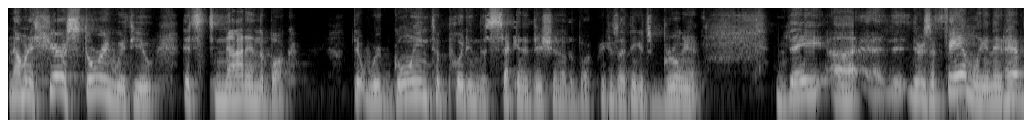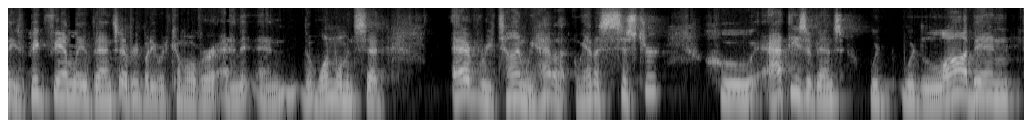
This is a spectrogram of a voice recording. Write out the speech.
Now, I'm going to share a story with you that's not in the book, that we're going to put in the second edition of the book because I think it's brilliant. They uh, there's a family, and they'd have these big family events. Everybody would come over, and and the one woman said, every time we have a we have a sister who at these events would would lob in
